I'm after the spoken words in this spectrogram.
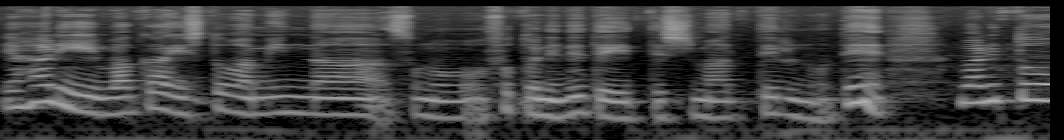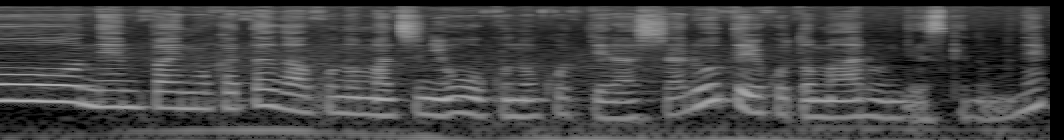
やはり若い人はみんなその外に出て行ってしまってるので割と年配の方がこの町に多く残ってらっしゃるということもあるんですけどもね。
